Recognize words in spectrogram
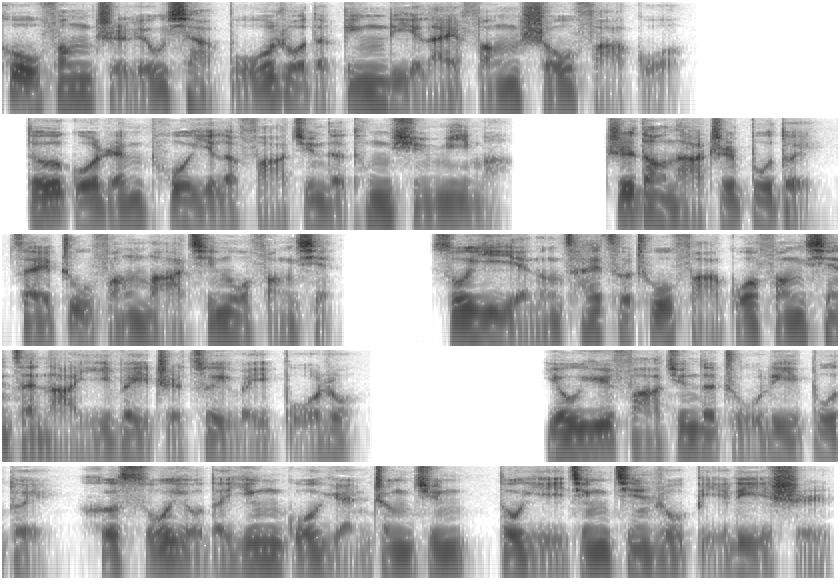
后方只留下薄弱的兵力来防守法国。德国人破译了法军的通讯密码，知道哪支部队在驻防马奇诺防线，所以也能猜测出法国防线在哪一位置最为薄弱。由于法军的主力部队和所有的英国远征军都已经进入比利时，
